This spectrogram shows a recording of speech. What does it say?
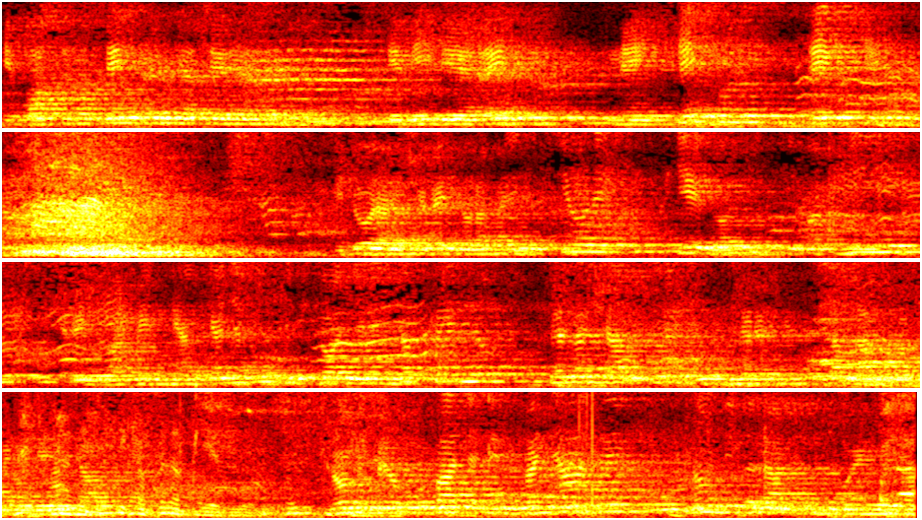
e possono sempre piacere a te, che vivi e regni nei secoli dei secoli. Ed ora ricevendo la benedizione, chiedo a tutti i bambini, eventualmente anche agli adulti, di togliere il cappello per lasciarsi raggiungere dall'acqua benedetta. Non vi preoccupate se vi bagnate, non vi vedate in quella.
